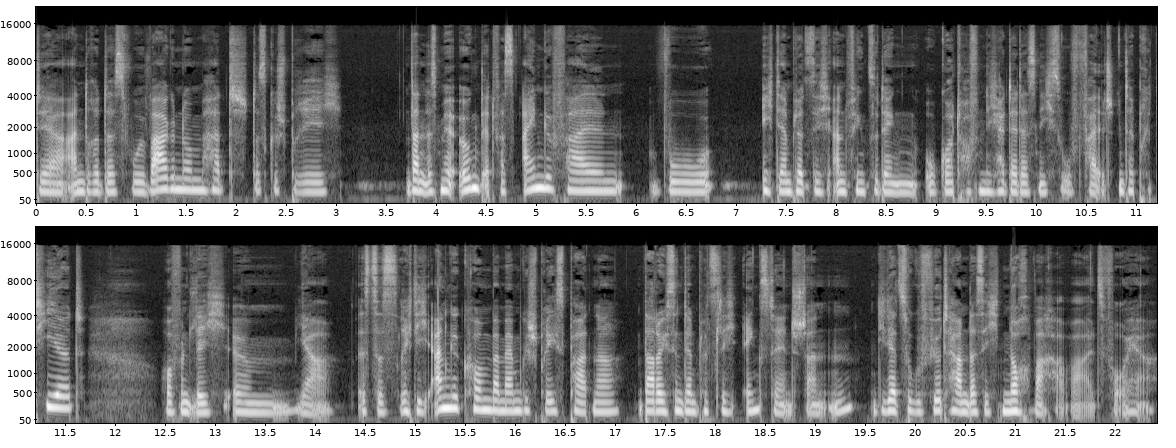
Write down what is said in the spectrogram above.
der andere das wohl wahrgenommen hat, das Gespräch. Dann ist mir irgendetwas eingefallen, wo ich dann plötzlich anfing zu denken, oh Gott, hoffentlich hat er das nicht so falsch interpretiert. Hoffentlich, ähm, ja, ist das richtig angekommen bei meinem Gesprächspartner. Dadurch sind dann plötzlich Ängste entstanden, die dazu geführt haben, dass ich noch wacher war als vorher.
